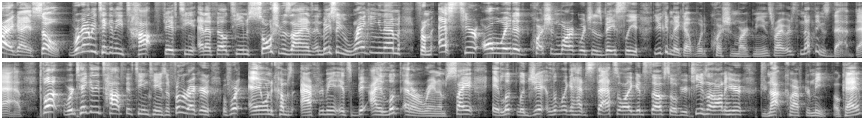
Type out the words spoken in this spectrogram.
right, guys, so we're going to be taking the top 15 NFL teams, social designs, and basically ranking them from S tier all the way to question mark, which is basically, you can make up what question mark means, right? It's, nothing's that bad. But we're taking the top 15 teams, and for the record, before anyone comes after me, it's I looked at a random site. It looked legit. It looked like it had stats and all that good stuff. So if your team's not on here, do not come after me, okay?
